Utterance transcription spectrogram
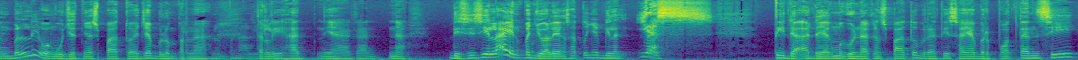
yang beli, wong wujudnya sepatu aja belum pernah, Belum pernah lihat. terlihat, ya kan? Nah di sisi lain penjual yang satunya bilang, yes tidak ada yang menggunakan sepatu berarti saya berpotensi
